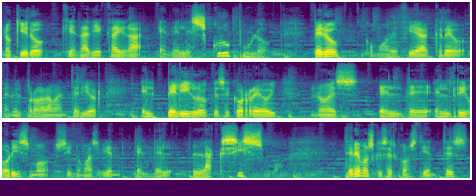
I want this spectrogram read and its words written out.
no quiero que nadie caiga en el escrúpulo, pero como decía creo en el programa anterior, el peligro que se corre hoy no es el del rigorismo, sino más bien el del laxismo. Tenemos que ser conscientes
